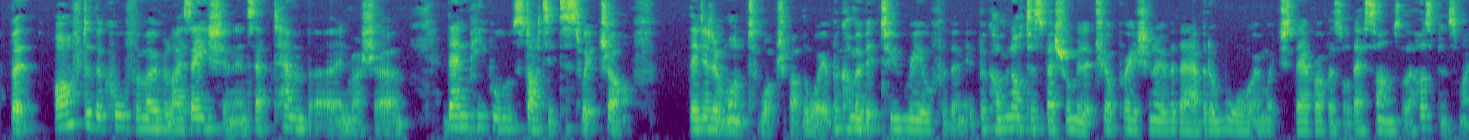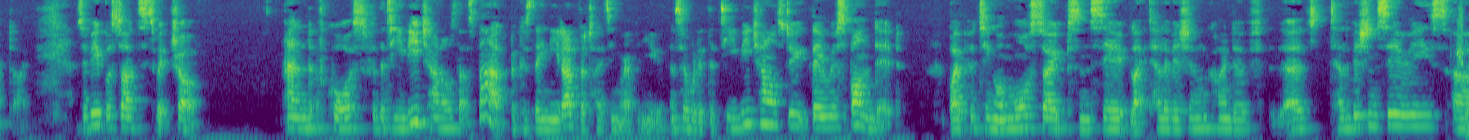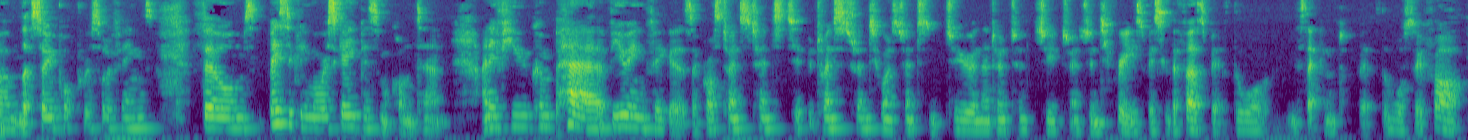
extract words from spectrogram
But after the call for mobilization in September in Russia, then people started to switch off. They didn't want to watch about the war. It become a bit too real for them. It become not a special military operation over there, but a war in which their brothers or their sons or their husbands might die. So people started to switch off. And of course, for the TV channels, that's bad because they need advertising revenue. And so what did the TV channels do? They responded by putting on more soaps and ser- like television kind of uh, television series, sure. Um, like soap opera sort of things, films, basically more escapism content. And if you compare viewing figures across 2020, 2021 to 2022 and then 2022 to 2023, so basically the first bit of the war, the second bit of the war so far,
